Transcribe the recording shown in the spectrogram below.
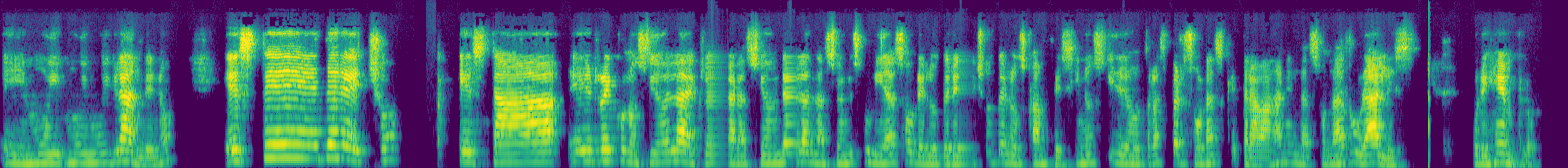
eh, muy, muy, muy grande, ¿no? Este derecho está eh, reconocido en la Declaración de las Naciones Unidas sobre los Derechos de los Campesinos y de otras personas que trabajan en las zonas rurales, por ejemplo.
